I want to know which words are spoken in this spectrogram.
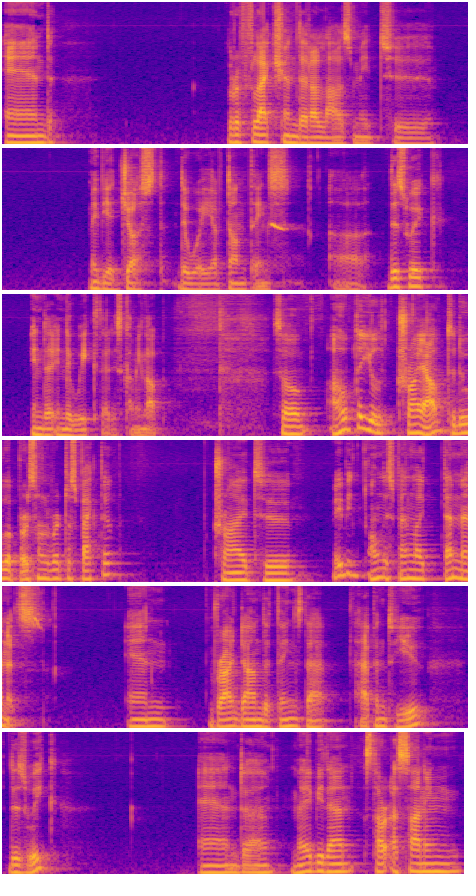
and reflection that allows me to maybe adjust the way I've done things uh, this week in the in the week that is coming up. So I hope that you'll try out to do a personal retrospective. Try to maybe only spend like 10 minutes and write down the things that happened to you this week. And uh, maybe then start assigning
